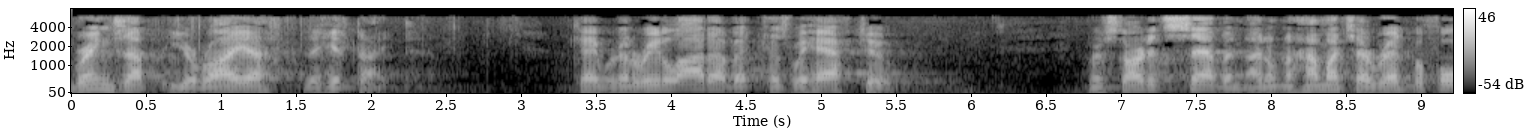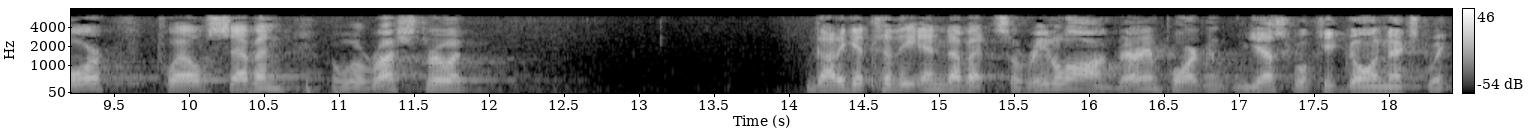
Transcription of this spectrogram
brings up Uriah the Hittite. Okay, we're going to read a lot of it because we have to. We're going to start at 7. I don't know how much I read before, 12, 7, but we'll rush through it. Got to get to the end of it, so read along. Very important. And yes, we'll keep going next week.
